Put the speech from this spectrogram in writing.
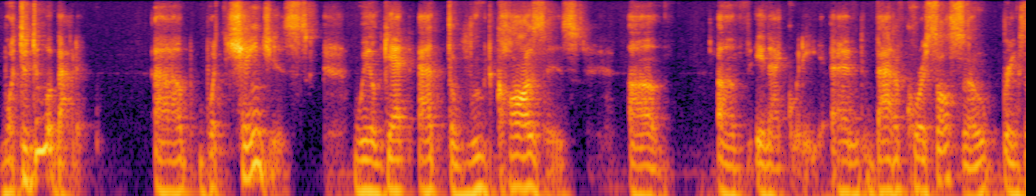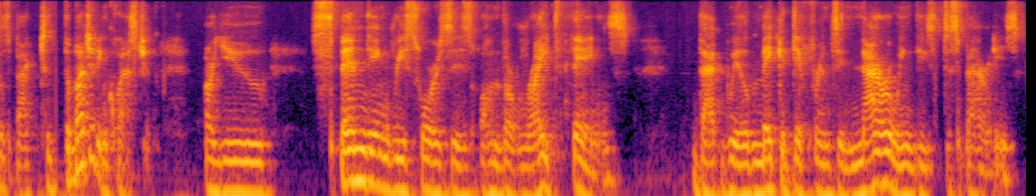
what to do about it, uh, what changes will get at the root causes of, of inequity. And that, of course, also brings us back to the budgeting question. Are you spending resources on the right things that will make a difference in narrowing these disparities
